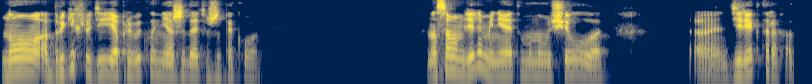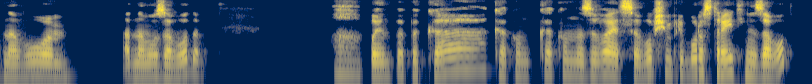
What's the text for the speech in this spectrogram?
Но от других людей я привыкла не ожидать уже такого. На самом деле меня этому научил э, директора одного одного завода. А, по НППК, как он как он называется? В общем, приборостроительный завод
